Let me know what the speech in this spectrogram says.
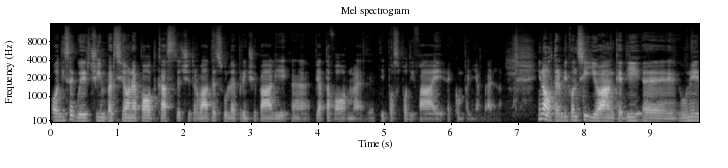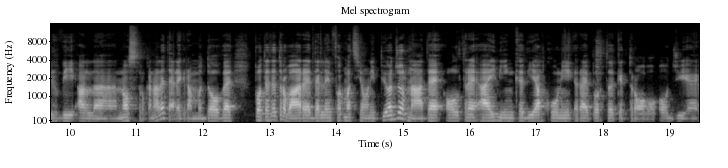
o di seguirci in versione podcast, ci trovate sulle principali eh, piattaforme tipo Spotify e compagnia bella. Inoltre vi consiglio anche di eh, unirvi al nostro canale Telegram dove potete trovare delle informazioni più aggiornate oltre ai link di alcuni report report che trovo. Oggi è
